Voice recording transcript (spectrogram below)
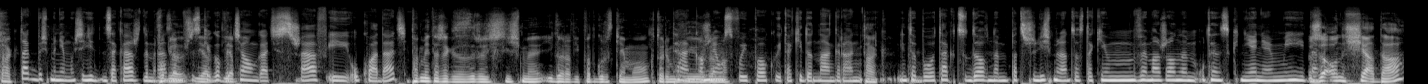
tak, tak byśmy nie musieli za każdym razem wszystkiego ja, ja... wyciągać z szaf i układać. Pamiętasz, jak zazdrościliśmy Igorowi Podgórskiemu, który tak, mówił, on że miał ma... swój pokój taki do nagrań. Tak. I to było tak cudowne. My patrzyliśmy na to z takim wymarzonym utęsknieniem. I tak... Że on siada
